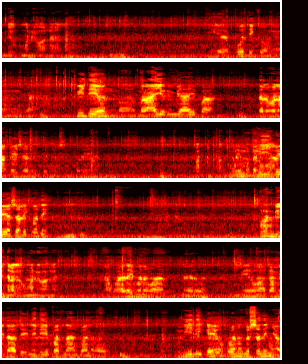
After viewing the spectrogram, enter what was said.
Hindi ako maniwala. Yeah, buti kung yung ah, pwede yun, ma- malayo yung biyahe pa. Dalawa lang kayo sa likod. Siyempre, ah. Pat patulong. Uy, makahilo yan sa likod eh. Hmm. Pero hindi talaga ako maniwala. Ah, malay mo naman, meron. Pero nga kami dati inilipat na ako, ano, umili kayo kung anong gusto ninyo.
